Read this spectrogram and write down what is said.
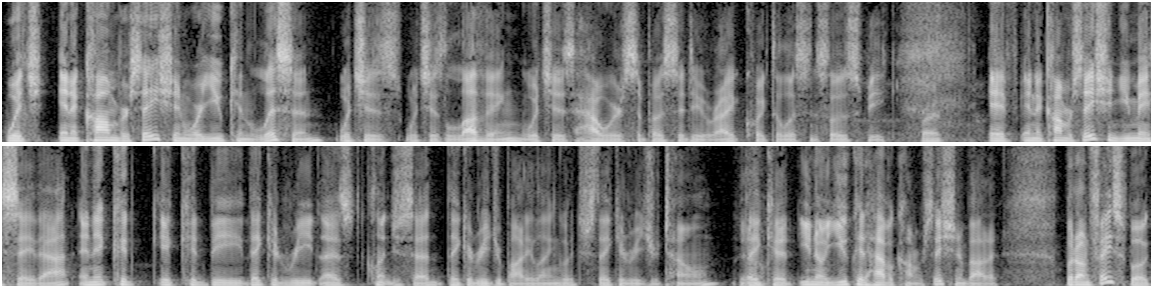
which in a conversation where you can listen which is which is loving which is how we're supposed to do right? Quick to listen slow to speak. Right. If in a conversation you may say that and it could it could be they could read as clint just said they could read your body language they could read your tone they could you know you could have a conversation about it. But on facebook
